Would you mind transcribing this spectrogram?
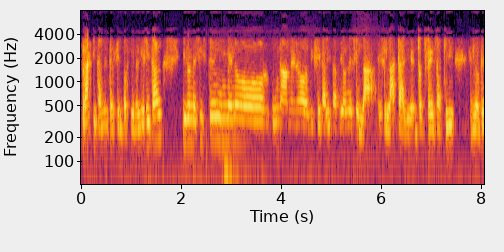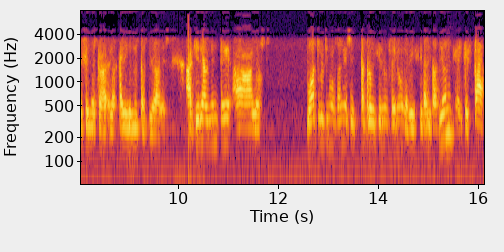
prácticamente el 100% es digital y donde existe un menor, una menor digitalización es en la, es en la calle. Entonces aquí en lo que es en, nuestra, en las calles de nuestras ciudades. Aquí realmente a los cuatro últimos años se está produciendo un fenómeno de digitalización el que está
